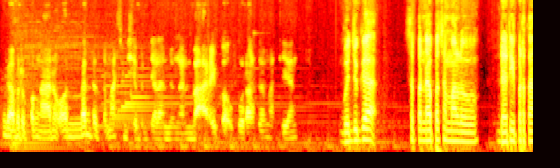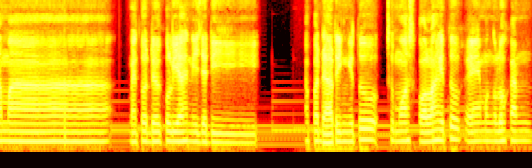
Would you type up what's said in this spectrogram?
nggak berpengaruh online tetap masih bisa berjalan dengan baik kok aku rasa Masian gue juga sependapat sama lo dari pertama metode kuliah nih jadi apa daring itu semua sekolah itu kayak mengeluhkan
